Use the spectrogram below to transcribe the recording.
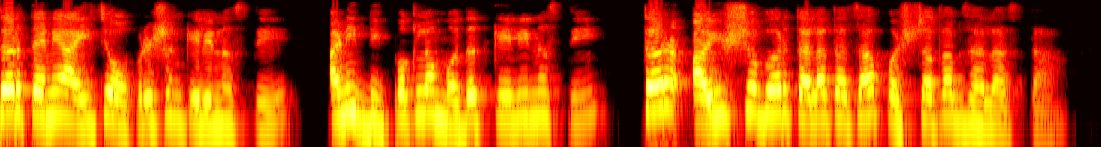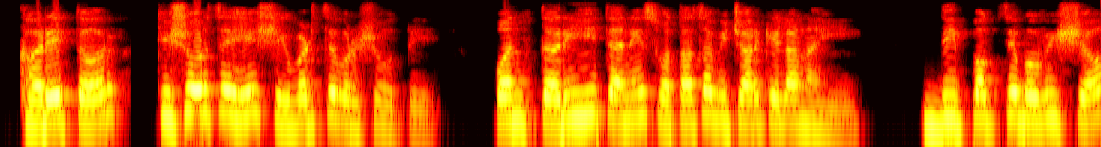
जर त्याने आईचे ऑपरेशन केले नसते आणि दीपकला मदत केली नसती तर आयुष्यभर त्याला त्याचा पश्चाताप झाला असता. खरे तर किशोरचे हे शेवटचे वर्ष होते. पण तरीही त्याने स्वतःचा विचार केला नाही. दीपकचे भविष्य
